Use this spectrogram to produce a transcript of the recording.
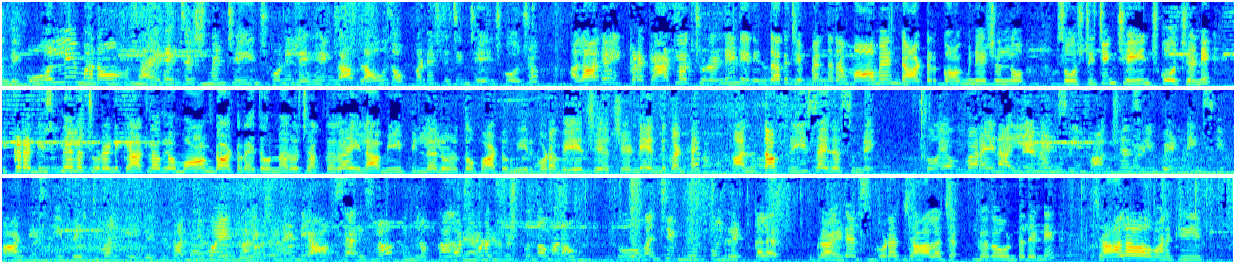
ఉంది. ఓన్లీ మనం సైడ్ అడ్జస్ట్మెంట్ చేయించుకొని లెహెంగా బ్లౌజ్ ఒక్కటే స్టిచ్చింగ్ చేయించుకోవచ్చు. అలాగే ఇక్కడ క్యాట్లాగ్ చూడండి. నేను ఇందాక చెప్పాను కదా మామ్ అండ్ డాటర్ కాంబినేషన్లో సో స్టిచ్చింగ్ చేయించుకోవచ్చు అండి ఇక్కడ డిస్ప్లే లో చూడండి క్యాట్లాగ్లో మామ్ డాటర్ అయితే ఉన్నారు. చక్కగా ఇలా మీ పిల్లలతో పాటు మీరు కూడా వేర్ చేయొచ్చండి. ఎందుకంటే అంతా ఫ్రీ సైజెస్ ఉన్నాయి. సో ఎవరైనా ఈవెంట్స్కి ఫంక్షన్స్కి వెడ్డింగ్స్కి పార్టీస్కి ఫెస్టివల్కి అద్భుతమైన కలెక్షన్ అండి. హాఫ్ సారీస్లో ఇందులో కలర్స్ కూడా చూసుకుందాం మనం. సో మంచి బ్యూటిఫుల్ రెడ్ కలర్ బ్రైడల్స్ కూడా చాలా చక్కగా ఉంటదండి. చాలా మనకి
